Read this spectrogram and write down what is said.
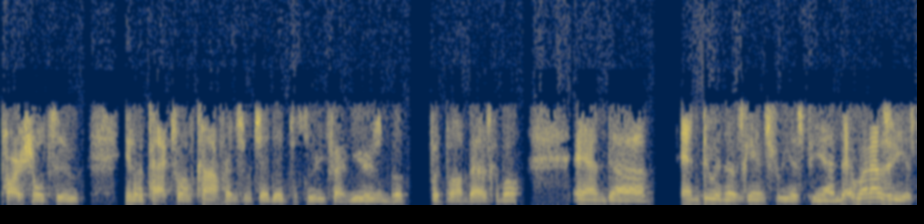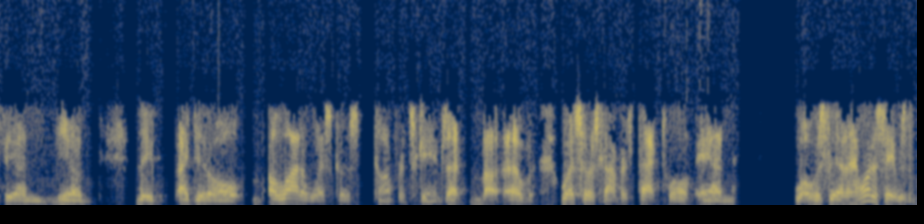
partial to, you know, the Pac-12 conference, which I did for 35 years in both football and basketball, and uh, and doing those games for ESPN. When I was at ESPN, you know, they I did all a lot of West Coast Conference games. That uh, West Coast Conference, Pac-12, and what was that? I want to say it was the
